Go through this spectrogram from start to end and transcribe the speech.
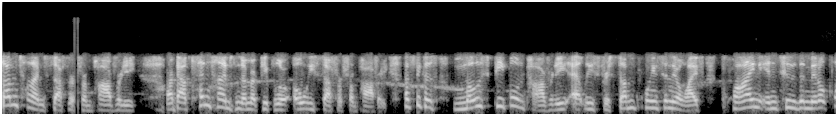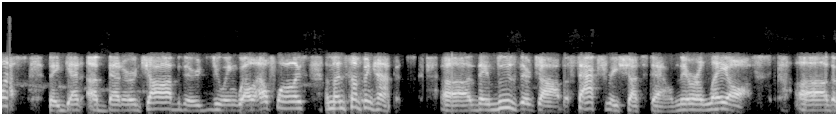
sometimes suffer from poverty are about 10 times the number of people who always suffer from poverty. That's because most people in poverty, at least for some points in their life, climb into the middle class. They get a better job, they're doing well health wise, and then something happens. Uh, they lose their job, a factory shuts down, there are layoffs uh, the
